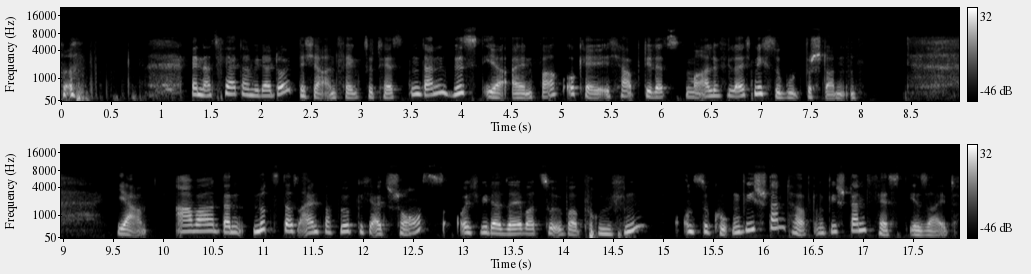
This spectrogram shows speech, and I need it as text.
Wenn das Pferd dann wieder deutlicher anfängt zu testen, dann wisst ihr einfach: „Okay, ich habe die letzten Male vielleicht nicht so gut bestanden.“ Ja, aber dann nutzt das einfach wirklich als Chance, euch wieder selber zu überprüfen und zu gucken, wie standhaft und wie standfest ihr seid.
